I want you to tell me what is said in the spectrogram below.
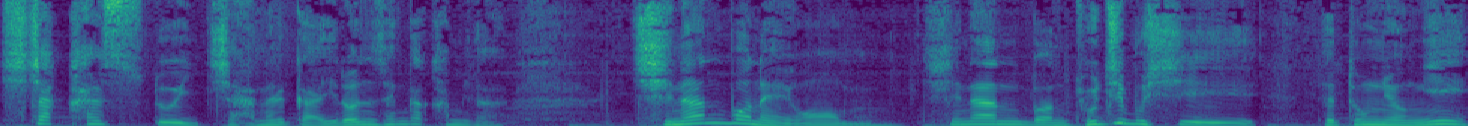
시작할 수도 있지 않을까 이런 생각합니다. 지난번에요. 지난번 조지 부시 대통령이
